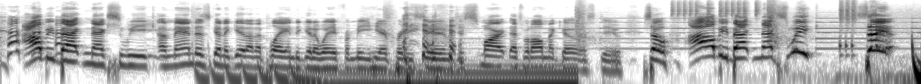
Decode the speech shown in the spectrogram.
I'll be back next week. Amanda's gonna get on a plane to get away from me here pretty soon, which is smart. That's what all my co-hosts do. So I'll be back next week. See ya.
